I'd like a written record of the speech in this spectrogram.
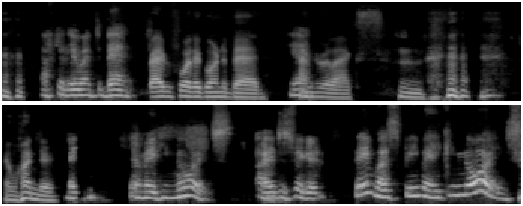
after they went to bed. Right before they're going to bed. Yeah. Time to relax. Hmm. I wonder. They're making noise. I just figured they must be making noise.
